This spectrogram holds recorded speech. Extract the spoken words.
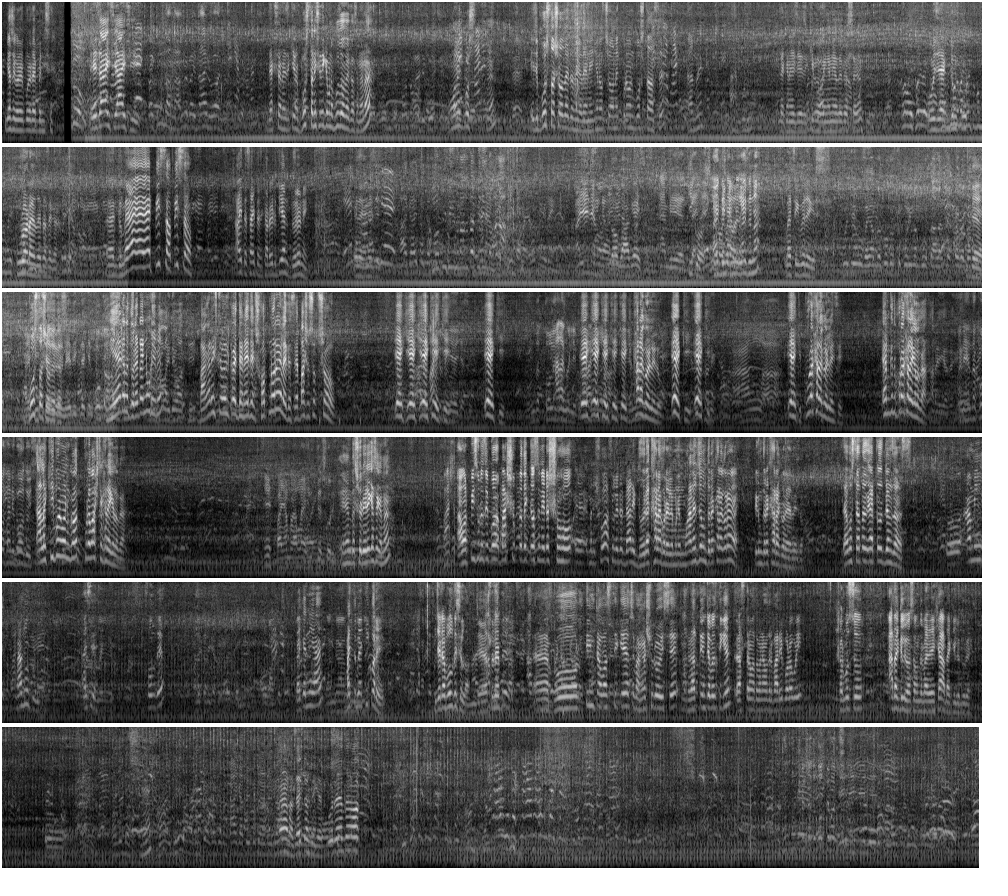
গেছে ঘরের পুরো টাইপের নিছে। এই যে আইছি আইছি। দেখছেন এই যে কি বস্তা নিচে দেখে মানে বোঝা যাইতেছে না না? অনেক বস্তা হ্যাঁ? এই যে বস্তা সহ যাইতেছে দেখেন, এখানে হচ্ছে অনেক পরিমাণ বস্তা আছে। দেখেন এই যে কীভাবে এখানে যাইতেছে। ওই যে একদম পুরো- পুরোটা যাইতেছে একদম। এই পিসা পিসা আইতেছে আইতেছে কারণ এটা দিয়ে ধরে নেই নিয়ে গেলে ধরে এটা উড়িবে বাঙালি স্টাইল কই দেন এই দেন স্বপ্ন রে লাইতেছে বাসা সব সহ এ কি এ কি এ কি এ কি এ কি এ কি এ এ কি এ কি এ কি খাড়া করে এ কি এ কি পুরা খাড়া করে লাইছে এখন কিন্তু পুরা খাড়া গেল গা। মানে আলা কি পরিমাণ গদ পুরা বাসটা খাড়া গেল গা। এখান তো শরীরে গেছে কেন? আমার পিছনে যে বাসুপটা দেখতে পাচ্ছেন এটা সহ মানে সহ আসলে এটা ডাইরেক্ট ধরে খাড়া করে মানে মানুষ যেমন ধরে খাড়া করে না এরকম ধরে খাড়া করে এলো। অবস্থা এত এত ডেঞ্জারাস তো আমি নাজমুল কি আইসি। ফোন দে। ব্যাকে নিয়ে আয়। ভাই তুমি কি করে? যেটা বলতেছিলাম যে আসলে ভোর তিনটা বাজ থেকে হচ্ছে ভাঙা শুরু হয়েছে রাত তিনটা বাজ থেকে রাস্তার মতো মানে আমাদের বাড়ি বরাবরই। সর্বোচ্চ আধা কিলো আছে আমাদের বাড়ি রেখে আধা কিলো দূরে। না না গে পুরে তো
